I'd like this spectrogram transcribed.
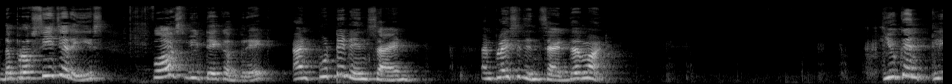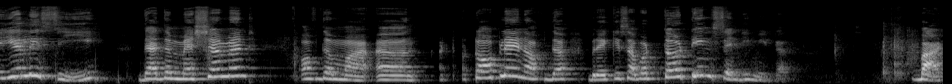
The procedure is first we take a brick and put it inside and place it inside the mud. You can clearly see that the measurement of the uh, top line of the brick is about 13 centimeter. But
